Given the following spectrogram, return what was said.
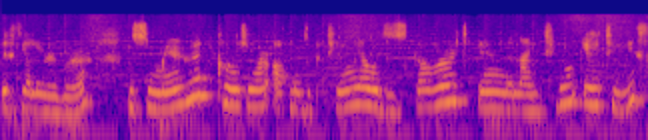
the Yellow River, the Sumerian culture of Mesopotamia was discovered in the 1980s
